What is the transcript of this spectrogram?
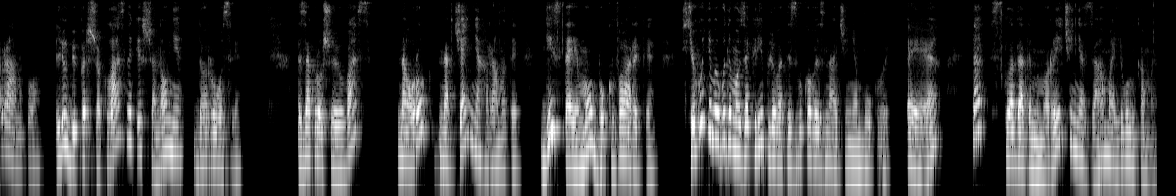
ранку, любі першокласники, шановні дорослі. Запрошую вас на урок навчання грамоти. Дістаємо букварики. Сьогодні ми будемо закріплювати звукове значення букви Е та складатимемо речення за малюнками.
